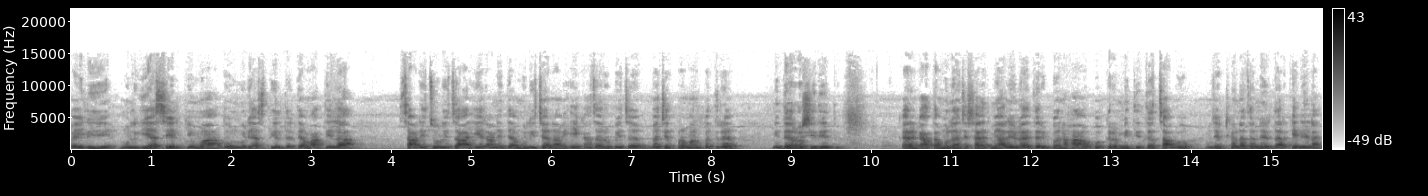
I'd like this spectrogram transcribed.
पहिली मुलगी असेल किंवा दोन मुली असतील तर त्या मातेला साडेचोळीचं आहेर आणि त्या मुलीच्या नावे एक हजार रुपयेचं बचत प्रमाणपत्र मी दरवर्षी देतो. कारण का आता मुलांच्या शाळेत मी आलेलो आहे तरी पण हा उपक्रम मी तिथं चालू म्हणजे ठेवण्याचा निर्धार केलेला आहे.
